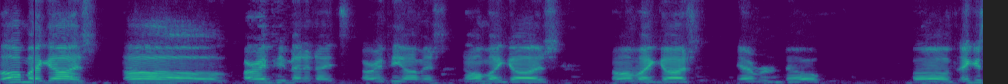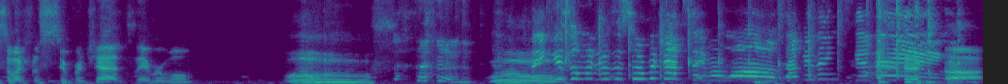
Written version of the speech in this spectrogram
Oh my gosh. Oh, R.I.P. Mennonites. R.I.P. Amish. Oh my gosh. Oh my gosh. Never know. Oh, thank you so much for the super chat, Saber Wolf. Ooh. Ooh. Thank you so much for the super chat, Saber Wolves. Happy Thanksgiving. Ah,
